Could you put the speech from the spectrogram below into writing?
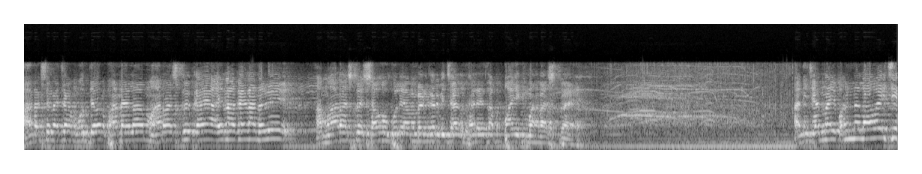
आरक्षणाच्या मुद्द्यावर भांडायला महाराष्ट्र काय ऐरा गायरा नव्हे हा महाराष्ट्र शाहू फुले आंबेडकर विचारधारेचा पाईक महाराष्ट्र आहे. आणि ज्यांनाही भांडणं लावायची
